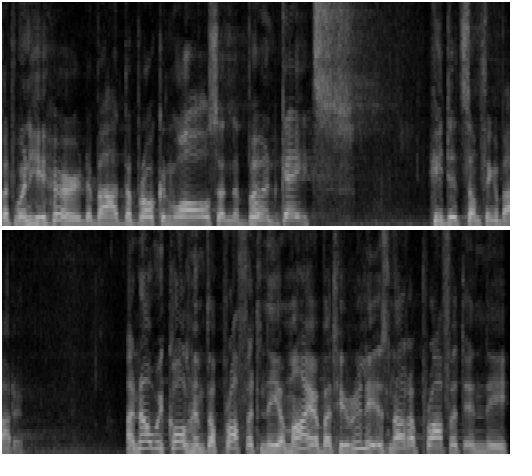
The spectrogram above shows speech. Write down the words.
But when he heard about the broken walls and the burned gates, he did something about it. I know we call him the prophet Nehemiah, but he really is not a prophet in the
